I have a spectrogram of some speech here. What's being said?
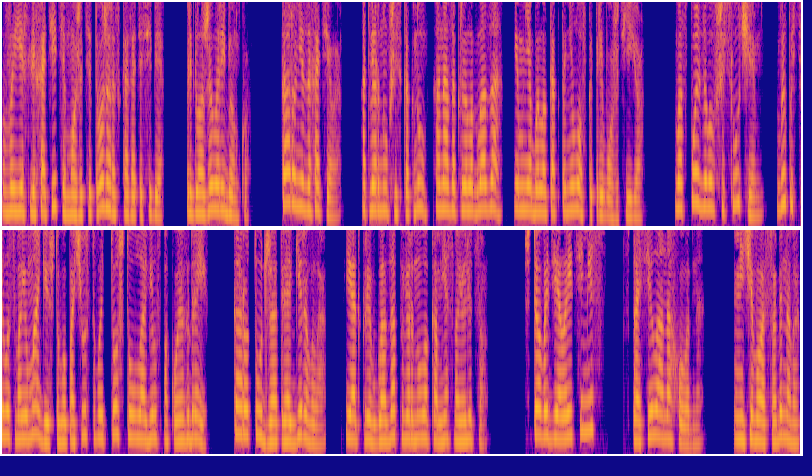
«Вы, если хотите, можете тоже рассказать о себе», — предложила ребенку. Кару не захотела. Отвернувшись к окну, она закрыла глаза, и мне было как-то неловко тревожить ее. Воспользовавшись случаем, выпустила свою магию, чтобы почувствовать то, что уловил в покоях Дрейк. Каро тут же отреагировала и, открыв глаза, повернула ко мне свое лицо. «Что вы делаете, мисс?» — спросила она холодно. «Ничего особенного.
